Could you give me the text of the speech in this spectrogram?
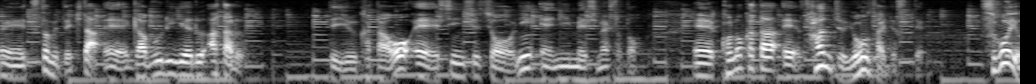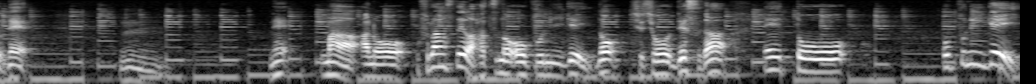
えー、務めてきた、えー、ガブリエル・アタルっていう方を、えー、新首相に、えー、任命しましたと、えー、この方、えー、34歳ですって。すごいよね。うん、ねまああのフランスでは初のオープンリーゲイの首相ですが、えっ、とオープンリーゲイ、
